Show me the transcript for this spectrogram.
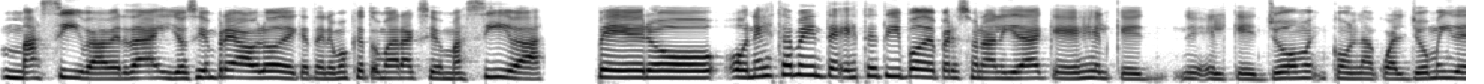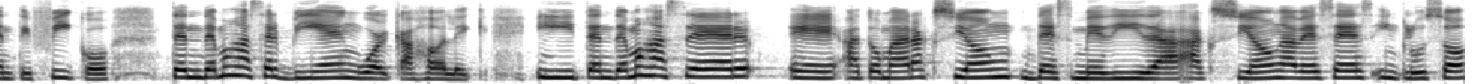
masiva, ¿verdad? Y yo siempre hablo de que tenemos que tomar acción masiva, pero honestamente este tipo de personalidad que es el que, el que yo, con la cual yo me identifico, tendemos a ser bien workaholic y tendemos a ser, eh, a tomar acción desmedida, acción a veces incluso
